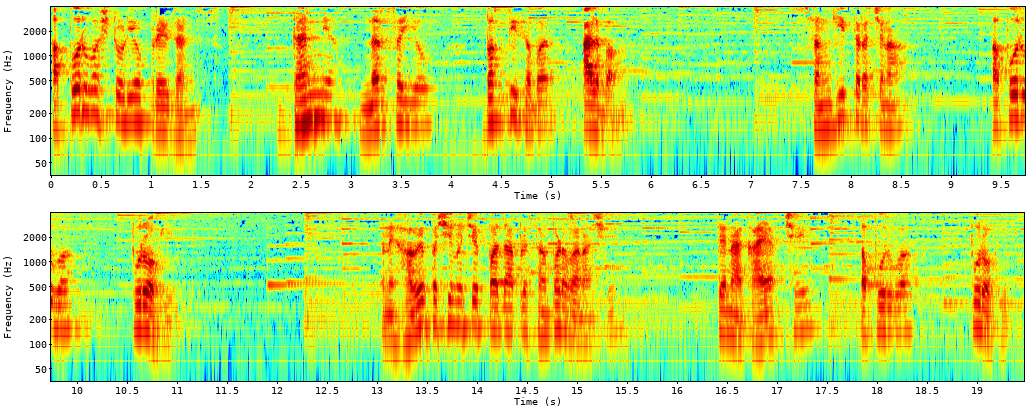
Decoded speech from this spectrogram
અપૂર્વ સ્ટુડિયો પ્રેઝન્ટ્સ ધન્ય નરસૈયો ભક્તિસભર આલ્બમ. સંગીત રચના અપૂર્વ પુરોહિત. અને હવે પછીનું જે પદ આપણે સાંભળવાના છે તેના ગાયક છે અપૂર્વ પુરોહિત.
